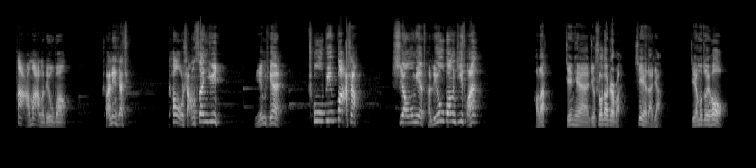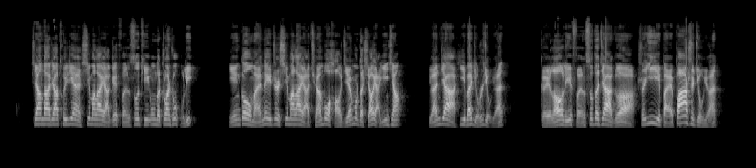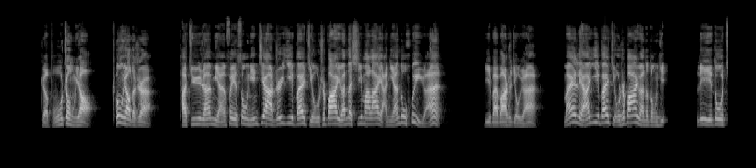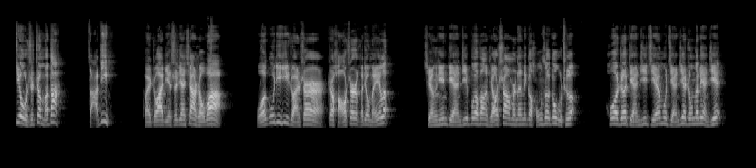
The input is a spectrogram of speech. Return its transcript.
大骂了刘邦，传令下去，犒赏三军，明天出兵霸上，消灭他刘邦集团。好了。今天就说到这儿吧，谢谢大家。节目最后向大家推荐喜马拉雅给粉丝提供的专属福利：您购买内置喜马拉雅全部好节目的小雅音箱，原价一百九十九元，给老李粉丝的价格是一百八十九元。这不重要，重要的是他居然免费送您价值一百九十八元的喜马拉雅年度会员，一百八十九元。买俩一百九十八元的东西，力度就是这么大，咋地？快抓紧时间下手吧！我估计一转身，这好事可就没了。请您点击播放条上面的那个红色购物车，或者点击节目简介中的链接，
